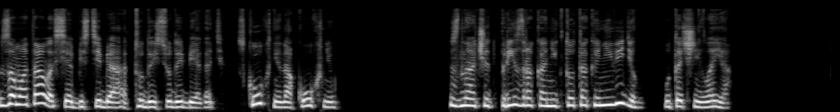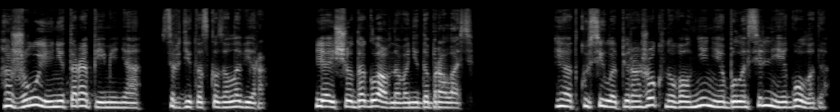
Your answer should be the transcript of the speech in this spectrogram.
Замоталась я без тебя туда-сюда бегать, с кухни на кухню. «Значит, призрака никто так и не видел?» – уточнила я. «Жуй не торопи меня», – сердито сказала Вера. «Я еще до главного не добралась». Я откусила пирожок, но волнение было сильнее голода.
